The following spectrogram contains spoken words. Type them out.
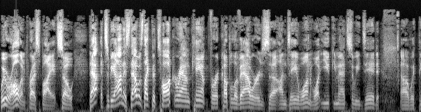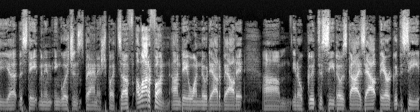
We were all impressed by it. So that, to be honest, that was like the talk around camp for a couple of hours uh, on day one. What Yuki Matsui did uh, with the the statement in English and Spanish, but a lot of fun on day one, no doubt about it. Um, you know, good to see those guys out there. Good to see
